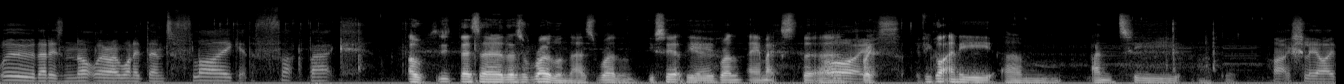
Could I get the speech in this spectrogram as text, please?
Woo, that is not where I wanted them to fly. Get the fuck back. oh, there's a there's a Roland there. There's a Roland. You see it, the Yeah. Roland AMX. Oh uh, three. yes. If you got any um, anti, oh. Actually, I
